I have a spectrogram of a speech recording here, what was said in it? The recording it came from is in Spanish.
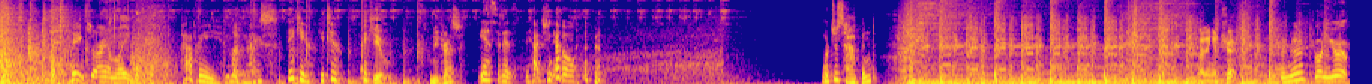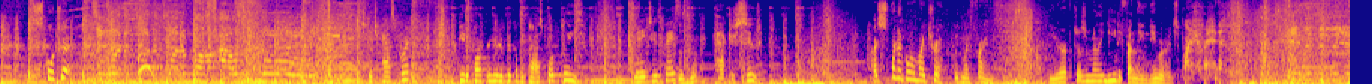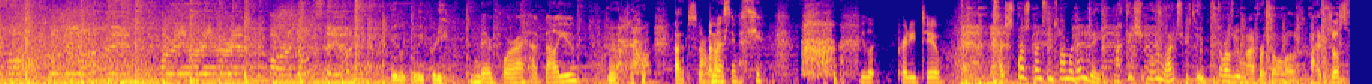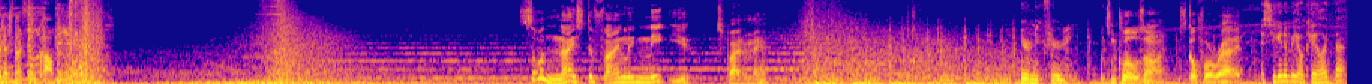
Hey, sorry I'm late. Happy. You look nice. Thank you. You too. Thank you. New dress? Yes, it is. How'd you know? what just happened? Planning a trip? Mm-hmm. Going to Europe. School trip. Did you get your passport? Peter Parker here to pick up a passport, please. Mini toothpaste? Mm-hmm. Pack your suit. I just want to go on my trip with my friends. Europe doesn't really need a friendly neighborhood Spider-Man. you look really pretty. Therefore, I have value. No, no, that's not I'm right. messing with you. you look pretty too. I just want to spend some time with MJ. I think she really likes me, dude. That reminds me when I first fell in love. I had just finished my film called So nice to finally meet you, Spider Man. You're Nick Fury. Put some clothes on. Let's go for a ride. Is he gonna be okay like that?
